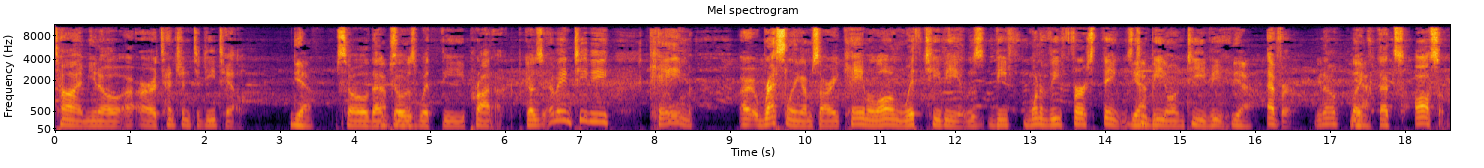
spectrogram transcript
time, you know, our, our attention to detail. Yeah. So that Absolutely. goes with the product because I mean, TV came, or wrestling, I'm sorry, came along with TV. It was the one of the first things Yeah. to be on TV. Yeah. ever. You know, like Yeah. that's awesome.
